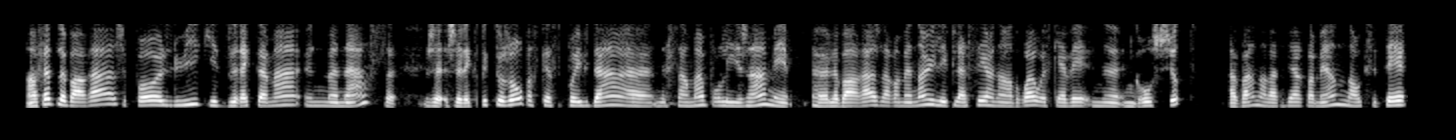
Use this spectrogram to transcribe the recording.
En fait, le barrage, c'est pas lui qui est directement une menace. Je, l'explique toujours parce que c'est pas évident euh, nécessairement pour les gens, mais le barrage, la Romaine 1, il est placé à un endroit où est-ce qu'il y avait une, grosse chute avant dans la rivière romaine. Donc, c'était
